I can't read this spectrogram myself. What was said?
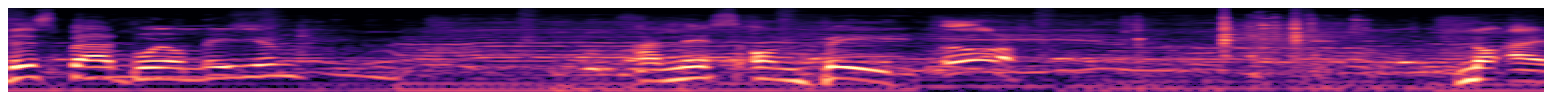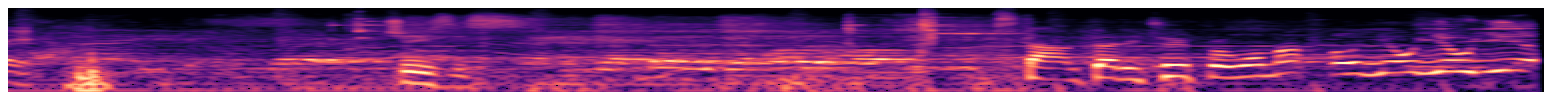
this bad boy on medium. and this on B. Ugh. Not A. Jesus. Start on 32 for a warm up. Oh, yo, yo, yeah.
